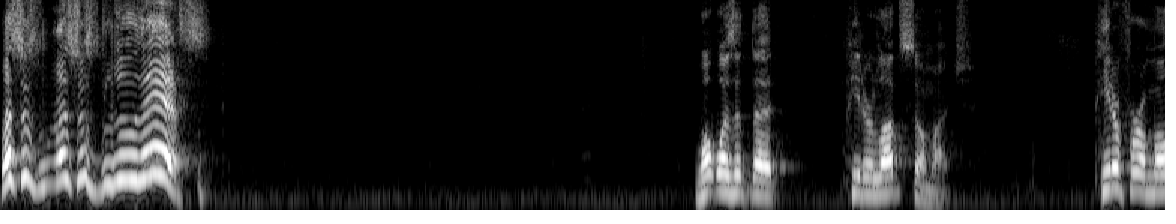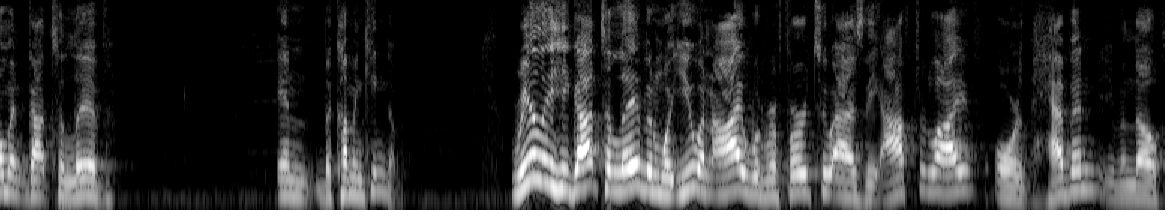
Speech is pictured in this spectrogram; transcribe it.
Let's just, let's just do this. What was it that Peter loved so much? Peter, for a moment, got to live in the coming kingdom. Really, he got to live in what you and I would refer to as the afterlife or heaven, even though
